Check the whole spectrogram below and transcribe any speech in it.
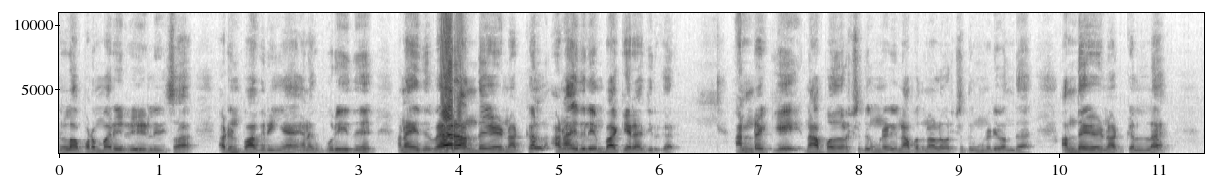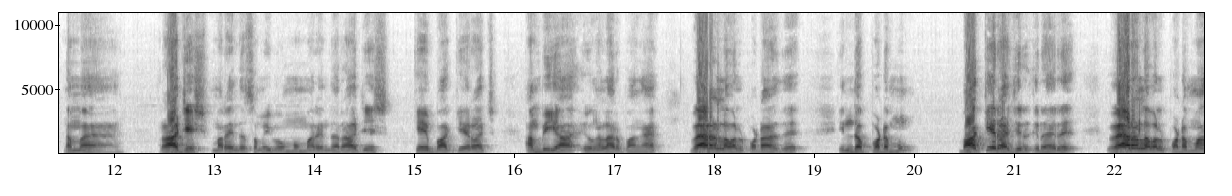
எல்லா படம் மாதிரி ரீலீஸாக அப்படின்னு பார்க்குறீங்க எனக்கு புரியுது. ஆனால் இது வேறு அந்த ஏழு நாட்கள். ஆனால் இதுலேயும் பாக்கியராஜ் இருக்கார். அன்றைக்கு நாற்பது வருஷத்துக்கு முன்னாடி நாற்பத்தி நாலு வருஷத்துக்கு முன்னாடி வந்த அந்த ஏழு நாட்களில் நம்ம ராஜேஷ் மறைந்த சமீபமும் மறைந்த ராஜேஷ் கே. பாக்யராஜ் அம்பிகா இவங்கெல்லாம் இருப்பாங்க. வேற லெவல் படம் அது. இந்த படமும் பாக்யராஜ் இருக்கிறாரு. வேற லெவல் படமா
